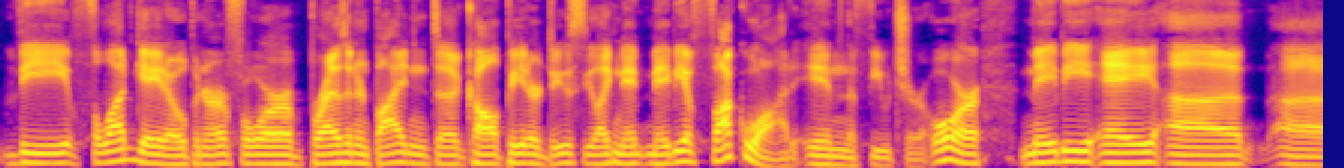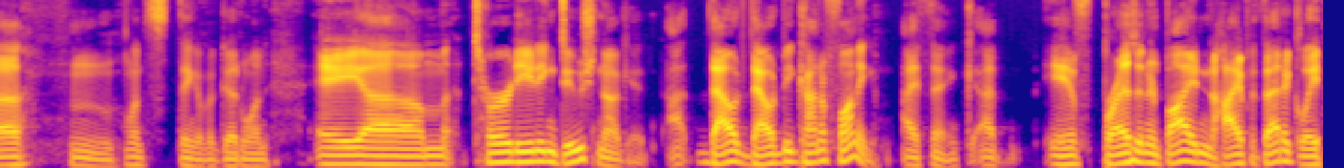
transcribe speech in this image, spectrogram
the floodgate opener for President Biden to call Peter Doocy like maybe a fuckwad in the future, or maybe a, uh, uh, hmm, let's think of a good one. A um, turd eating douche nugget. Uh, that, would, that would be kind of funny, I think. Uh, if President Biden, hypothetically,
